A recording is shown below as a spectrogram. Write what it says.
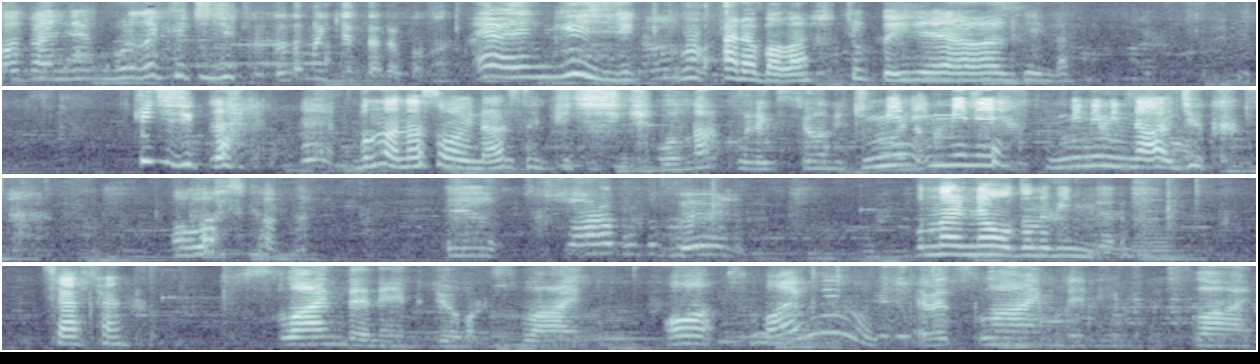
Bak anne burada küçücük Burada da maket arabalar. Evet küçücük arabalar. Çok da iyi arabalar değiller. Küçücükler. Bununla nasıl oynarsın küçücük? Onlar koleksiyon için. Mini mini mini minnacık. Allah aşkına. Ee, sonra burada böyle. Bunlar ne olduğunu bilmiyorum. Sen sen. Slime deneyimi diyor bak slime. O slime mi? Evet slime deneyimi. Slime.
